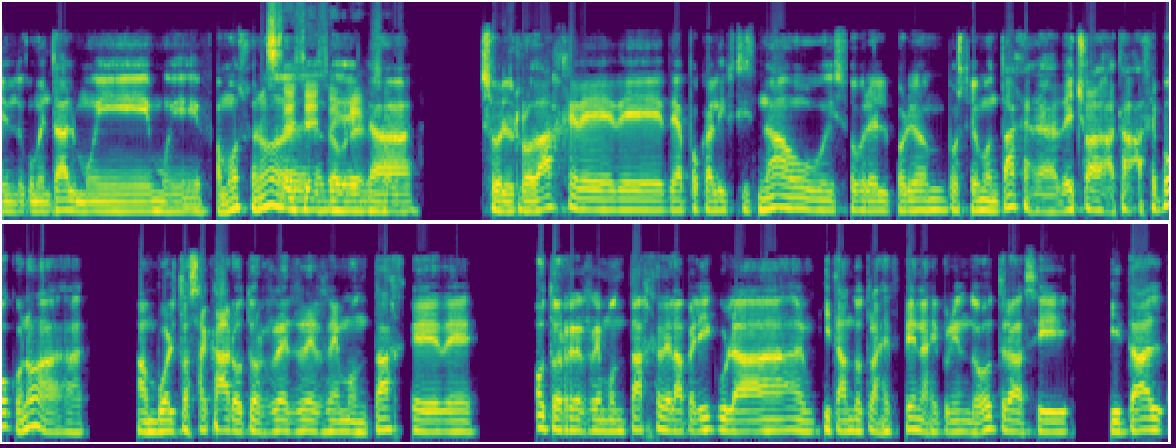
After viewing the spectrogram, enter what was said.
Hay un documental muy, muy famoso, ¿no? Sí, sí, sobre, sobre, el rodaje de, Apocalipsis Now y sobre el posterior montaje. De hecho, hace poco, ¿no? han vuelto a sacar otro remontaje de otro remontaje de la película, quitando otras escenas y poniendo otras y, tal.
